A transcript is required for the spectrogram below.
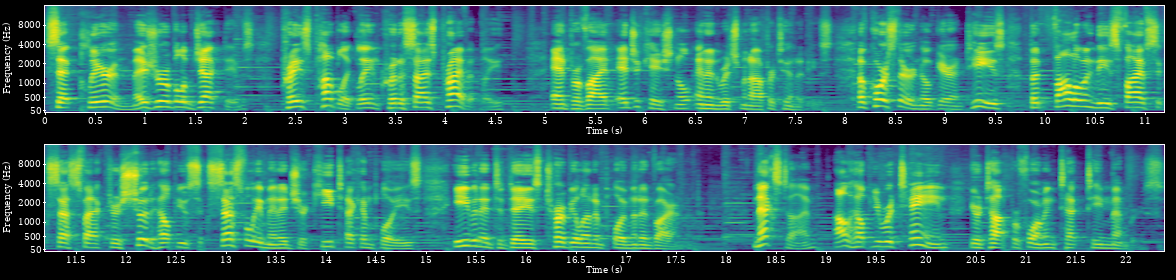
set clear and measurable objectives, praise publicly and criticize privately, and provide educational and enrichment opportunities. Of course, there are no guarantees, but following these five success factors should help you successfully manage your key tech employees, even in today's turbulent employment environment. Next time, I'll help you retain your top performing tech team members.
